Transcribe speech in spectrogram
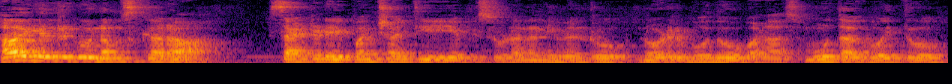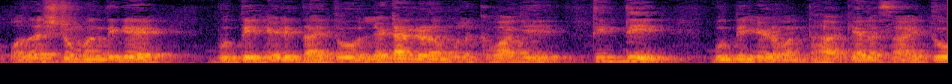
ಹಾಯ್ ಎಲ್ರಿಗೂ ನಮಸ್ಕಾರ. ಸ್ಯಾಟರ್ಡೆ ಪಂಚಾಯತಿ ಎಪಿಸೋಡ್ ಅನ್ನ ನೀವೆಲ್ಲರೂ ನೋಡಿರ್ಬೋದು. ಬಹಳ ಸ್ಮೂತ್ ಆಗಿ ಹೋಯ್ತು. ಒಂದಷ್ಟು ಮಂದಿಗೆ ಬುದ್ಧಿ ಹೇಳಿದ್ದಾಯ್ತು. ಲೆಟರ್ಗಳ ಮೂಲಕವಾಗಿ ತಿದ್ದಿ ಬುದ್ಧಿ ಹೇಳುವಂತಹ ಕೆಲಸ ಆಯ್ತು.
